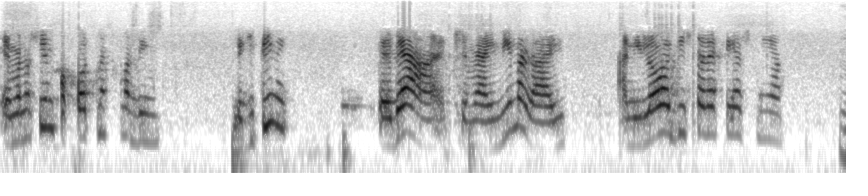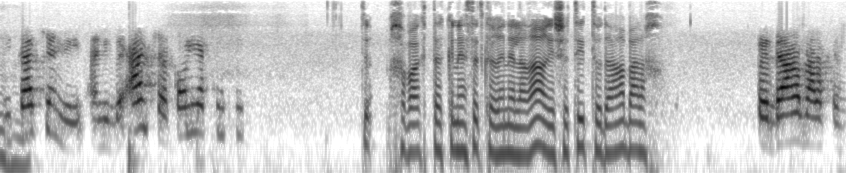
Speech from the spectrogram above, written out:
הם אנשים פחות נחמדים. לגיטימי. אתה יודע, כשמאיימים עליי, אני לא אגיש את הלחי השנייה. מצד שני, אני בעד שהכל יהיה חוקי. ט- חברת הכנסת קארין אלהרר, יש עתיד, תודה רבה לך. תודה רבה לכם.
